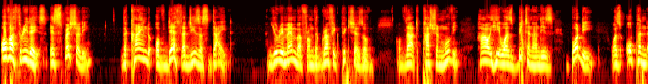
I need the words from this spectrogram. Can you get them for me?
over three days, especially the kind of death that Jesus died? And you remember from the graphic pictures of, of that passion movie how he was beaten and his body was opened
